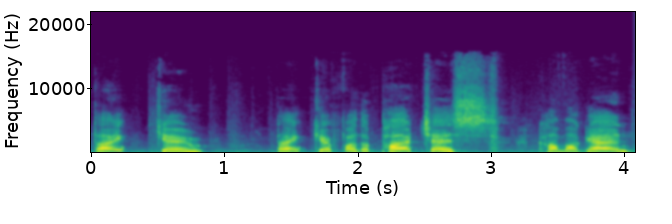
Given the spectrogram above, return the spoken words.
Thank you. Thank you for the purchase. Come again.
